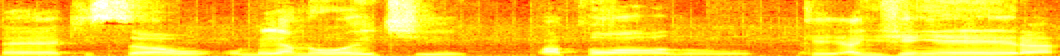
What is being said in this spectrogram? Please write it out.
É, que são o Meia-Noite, o Apollo, a Engenheira,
